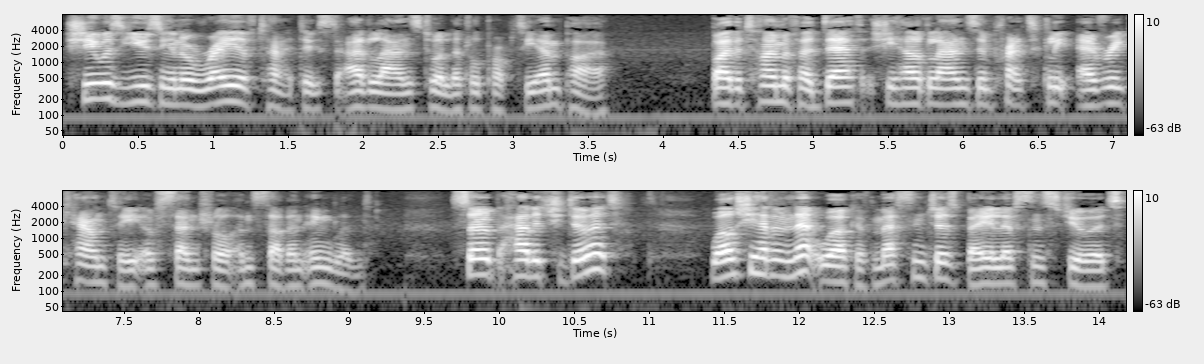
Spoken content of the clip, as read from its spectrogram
she was using an array of tactics to add lands to a little property empire. By the time of her death, she held lands in practically every county of central and southern England. So, how did she do it? Well, she had a network of messengers, bailiffs, and stewards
